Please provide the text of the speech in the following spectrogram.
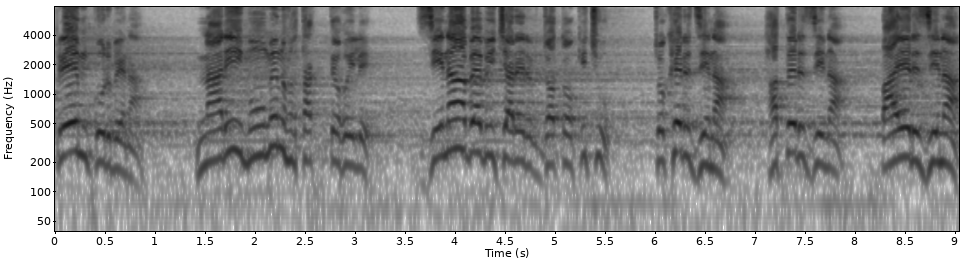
প্রেম করবে না। নারী মোমেন থাকতে হইলে জেনা ব্যবিচারের যত কিছু, চোখের জিনা, হাতের জিনা, পায়ের জিনা,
